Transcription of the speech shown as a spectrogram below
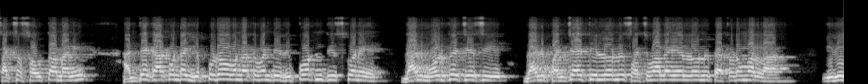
సక్సెస్ అవుతామని అంతేకాకుండా ఎప్పుడో ఉన్నటువంటి రిపోర్ట్ను తీసుకొని దాన్ని మోడిఫై చేసి దాన్ని పంచాయతీల్లోనూ సచివాలయాల్లోనూ పెట్టడం వల్ల ఇది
